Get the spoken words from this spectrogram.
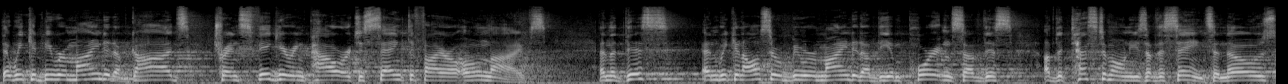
that we could be reminded of God's transfiguring power to sanctify our own lives. And that this, and we can also be reminded of the importance of this, of the testimonies of the saints and those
